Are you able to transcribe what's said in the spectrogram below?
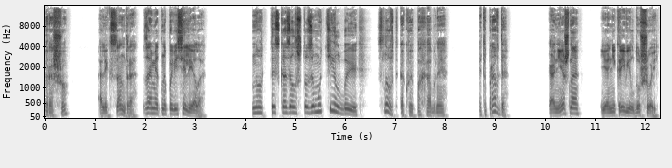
Хорошо. Александра заметно повеселела. Но ты сказал, что замутил бы. Слово-то какое похабное. Это правда? Конечно. Я не кривил душой.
